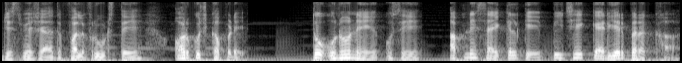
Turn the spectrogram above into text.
जिसमें शायद फल फ्रूट्स थे और कुछ कपड़े। तो उन्होंने उसे अपने साइकिल के पीछे कैरियर पर रखा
